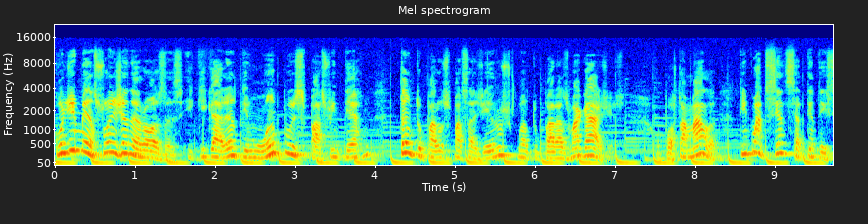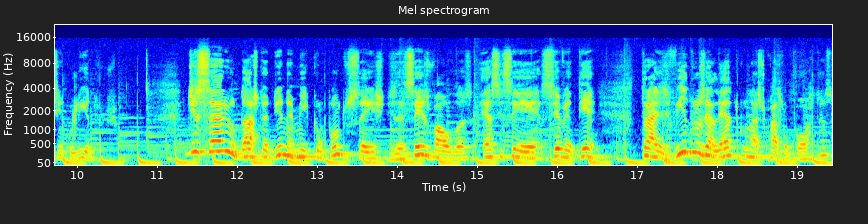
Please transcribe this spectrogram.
Com dimensões generosas e que garantem um amplo espaço interno, tanto para os passageiros quanto para as bagagens. O porta-mala tem 475 litros. De série, o Duster Dynamic 1.6, 16 válvulas SCE CVT traz vidros elétricos nas quatro portas,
